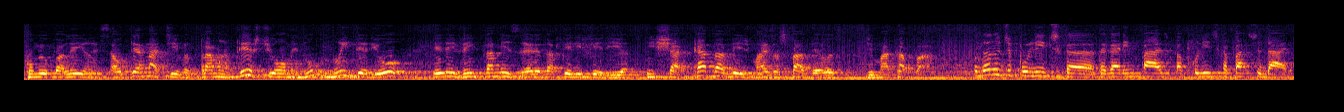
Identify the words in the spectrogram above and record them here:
como eu falei antes, alternativa para manter este homem no, no interior, ele vem para a miséria da periferia, inchar cada vez mais as favelas de Macapá. Mudando de política da garimpagem para política partidária,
